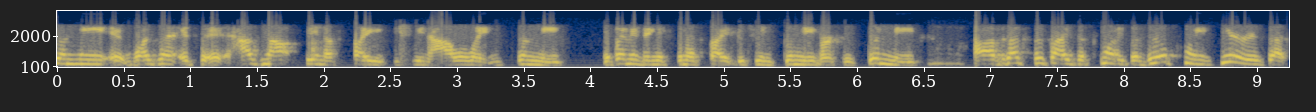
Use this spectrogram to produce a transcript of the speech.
Sunni. It wasn't. It's, it has not been a fight between Alawite and Sunni. If anything, it's been a fight between Sunni versus Sunni. Uh, but that's beside the point. The real point here is that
